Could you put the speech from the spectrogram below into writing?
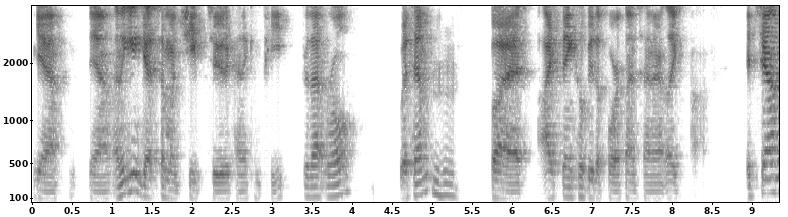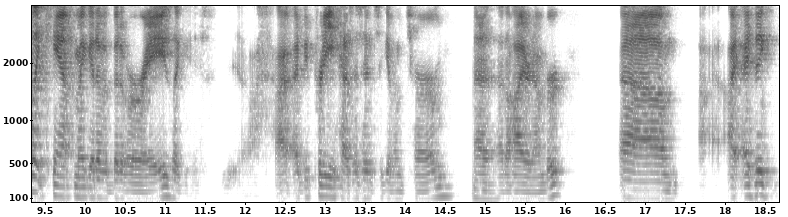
Yeah, yeah. I think you can get someone cheap too to kind of compete for that role with him. Mm-hmm. But I think he'll be the fourth line center. Like, it sounds like Kampf might get a bit of a raise. Like, if, I, would be pretty hesitant to give him term at, mm-hmm. at a higher number. Um, I, I, think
